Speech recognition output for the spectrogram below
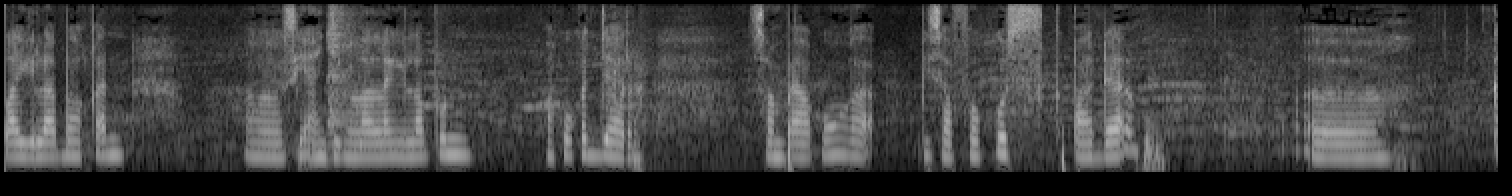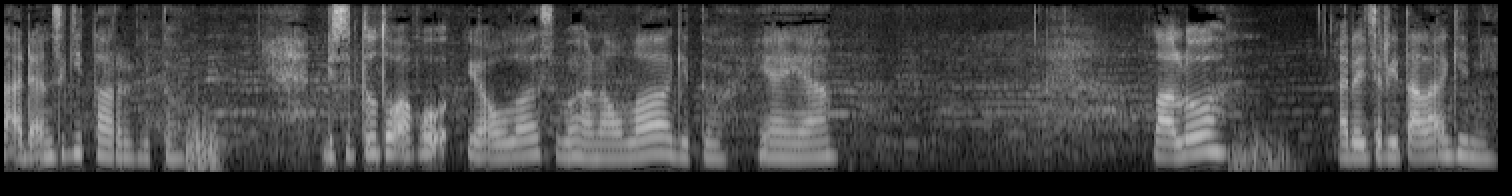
Laila? Bahkan uh, si anjing Laila pun aku kejar. Sampai aku nggak bisa fokus kepada uh, keadaan sekitar gitu. Di situ tuh aku ya Allah subhanallah gitu. Ya ya. Lalu ada cerita lagi nih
